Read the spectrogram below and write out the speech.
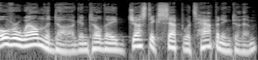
overwhelm the dog until they just accept what's happening to them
